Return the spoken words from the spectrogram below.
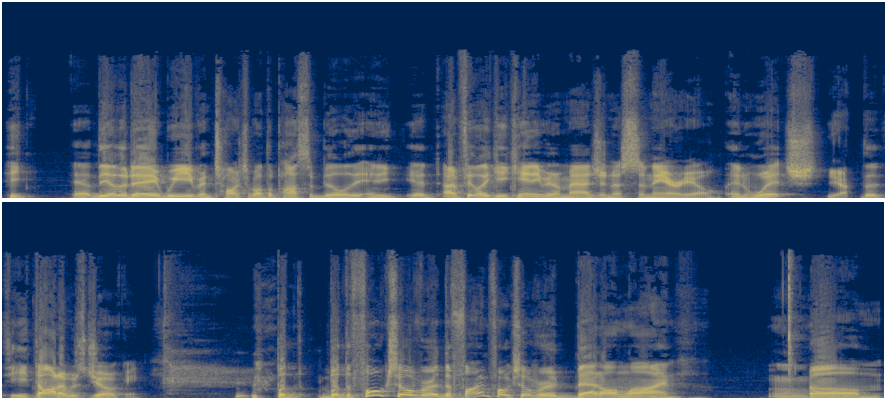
he. uh, The other day, we even talked about the possibility, and he, I feel like he can't even imagine a scenario in which Yeah. the, he thought I was joking. but but the folks over the fine folks over at Bet Online, Mhm. um,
